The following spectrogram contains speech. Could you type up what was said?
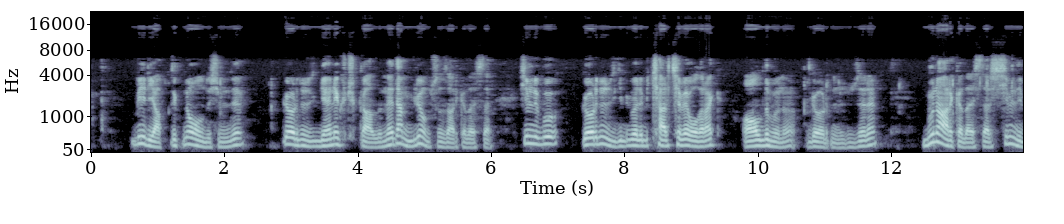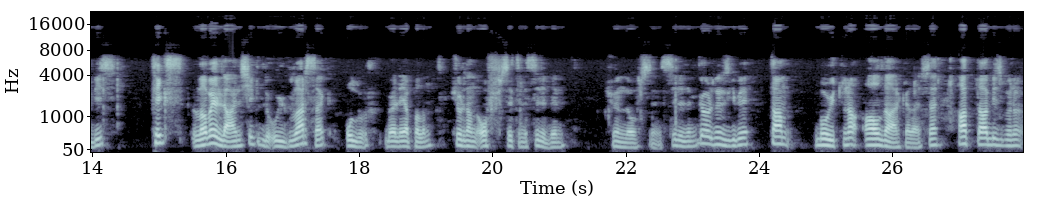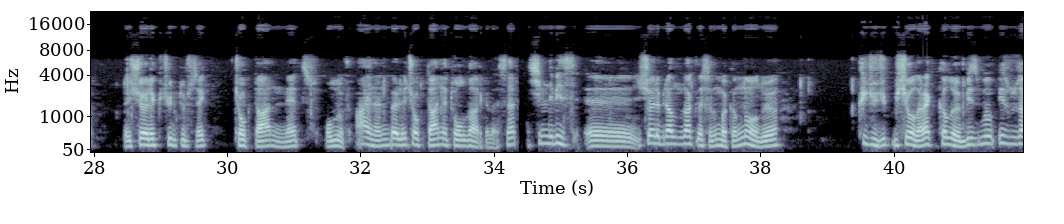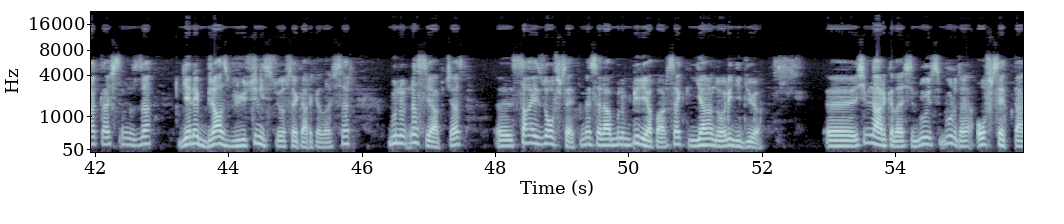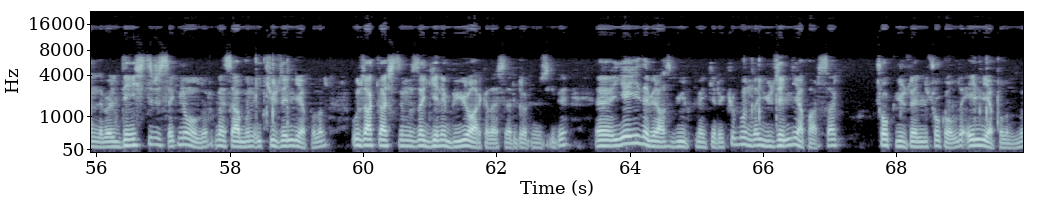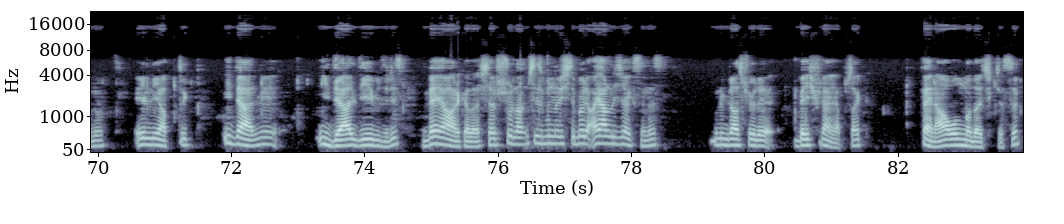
Bir yaptık. Ne oldu şimdi? Gördüğünüz gene küçük kaldı. Neden biliyor musunuz arkadaşlar? Şimdi bu gördüğünüz gibi böyle bir çerçeve olarak aldı bunu gördüğünüz üzere. Bunu arkadaşlar şimdi biz text label de aynı şekilde uygularsak olur. Böyle yapalım. Şuradan offset'ini silelim. Şunu da offset'ini silelim. Gördüğünüz gibi tam boyutuna aldı arkadaşlar. Hatta biz bunu şöyle küçültürsek çok daha net olur. Aynen böyle çok daha net oldu arkadaşlar. Şimdi biz eee, şöyle biraz uzaklaşalım bakalım ne oluyor. Küçücük bir şey olarak kalıyor. Biz bu biz uzaklaştığımızda gene biraz büyüsün istiyorsak arkadaşlar bunu nasıl yapacağız? Eee, size offset mesela bunu 1 yaparsak yana doğru gidiyor. Eee, şimdi arkadaşlar bu burada offset'ten de böyle değiştirirsek ne olur? Mesela bunu 250 yapalım uzaklaştığımızda gene büyüyor arkadaşlar gördüğünüz gibi. Ee, y'yi de biraz büyütmek gerekiyor. Bunu da 150 yaparsak çok 150 çok oldu. 50 yapalım bunu. 50 yaptık. İdeal mi? İdeal diyebiliriz. Veya arkadaşlar şuradan siz bunları işte böyle ayarlayacaksınız. Bunu biraz şöyle 5 falan yapsak fena olmadı açıkçası.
